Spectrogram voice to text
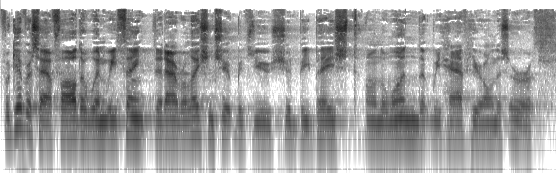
Forgive us, our Father, when we think that our relationship with you should be based on the one that we have here on this earth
